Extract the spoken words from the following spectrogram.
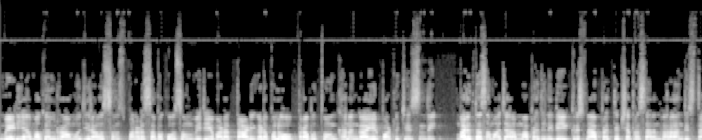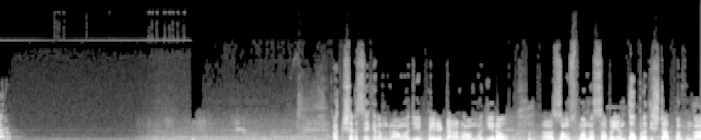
మీడియా మగల్ రామోజీరావు సంస్మరణ సభ కోసం విజయవాడ తాడిగడపలో ప్రభుత్వం ఘనంగా ఏర్పాట్లు చేసింది. మరింత సమాచారం మా ప్రతినిధి కృష్ణ ప్రత్యక్ష ప్రసారం ద్వారా అందిస్తారు. అక్షరశిఖరం రామోజీ పేరిట రామోజీరావు సంస్మరణ సభ ఎంతో ప్రతిష్టాత్మకంగా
